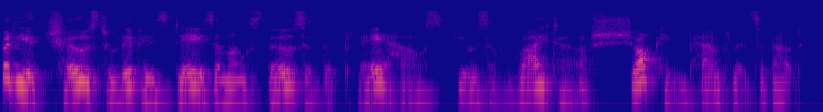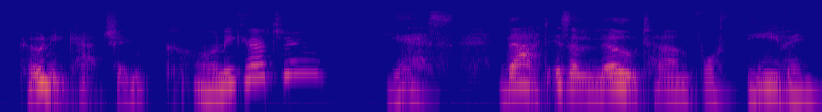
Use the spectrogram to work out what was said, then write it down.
but he had chose to live his days amongst those of the playhouse. He was a writer of shocking pamphlets about coney catching. Coney catching? Yes, that is a low term for thieving.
